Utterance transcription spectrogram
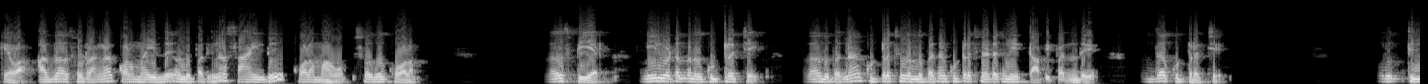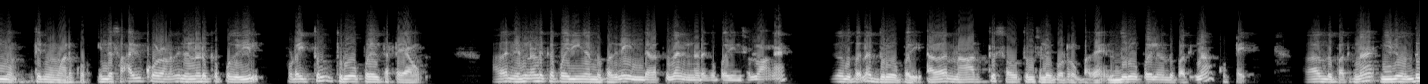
ஓகேவா அதுதான் சொல்கிறாங்க கோலமாக இது வந்து பார்த்தீங்கன்னா சாய்ந்து கோலமாகும். ஸோ அது கோலம். அதாவது ஸ்பியர் நீள்வட்டம் தனது குற்றச்சை. அதாவது வந்து பார்த்தீங்கன்னா குற்றச்சு வந்து பார்த்தீங்கன்னா குற்றச்சை நெட்டச்சு டாபிக் பார்த்து தெரியும் இதுதான் குற்றச்சை. ஒரு திண்மம் திண்மமாக இருக்கும். இந்த சாய்வுக்கோளானது நிலநடுக்க பகுதியில் புடைத்தும் துருவப்பகுதியில் தட்டையாகும். அதாவது நிலநடுக்க பகுதிங்க வந்து பார்த்தீங்கன்னா இந்த இடத்துல தான் நிலநடுக்க பகுதின்னு சொல்லுவாங்க. இது வந்து பார்த்தீங்கன்னா துருவப்பதி அதாவது நார்த்து சவுத்துன்னு சொல்லி போட்டிருப்பாங்க. இந்த துருவப்பதியில் வந்து பார்த்தீங்கன்னா குட்டை. அதாவது வந்து பார்த்தீங்கன்னா இது வந்து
